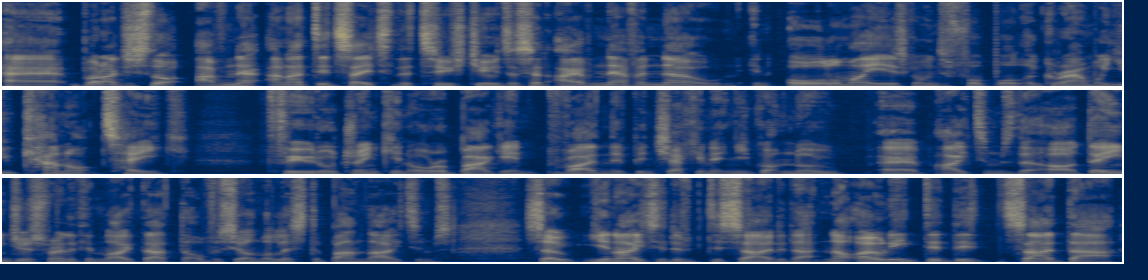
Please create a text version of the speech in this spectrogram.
Uh, but I just thought I've ne- and I did say to the two stewards, I said I have never known in all of my years going to football a ground where you cannot take food or drinking or a bag in, providing they've been checking it and you've got no uh, items that are dangerous or anything like that, that obviously on the list of banned items. So United have decided that. Not only did they decide that,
